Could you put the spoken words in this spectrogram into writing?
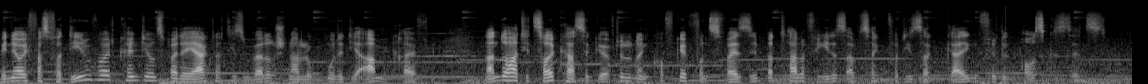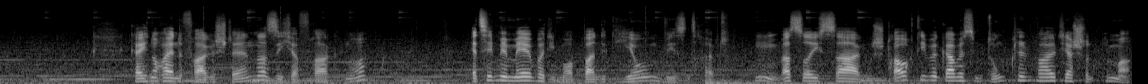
Wenn ihr euch was verdienen wollt, könnt ihr uns bei der Jagd nach diesem mörderischen Halunken unter die Arme greifen. Nando hat die Zollkasse geöffnet und ein Kopfgeld von zwei Silbertaler für jedes Abzeichen von dieser Galgenviertel ausgesetzt. Kann ich noch eine Frage stellen? Na sicher, fragt nur. Erzählt mir mehr über die Mordbande, die hier Unwesen treibt. Hm, was soll ich sagen? Strauchdiebe gab es im Dunkelwald ja schon immer.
